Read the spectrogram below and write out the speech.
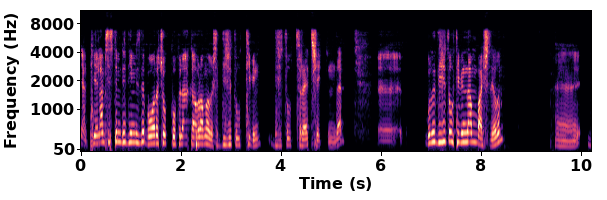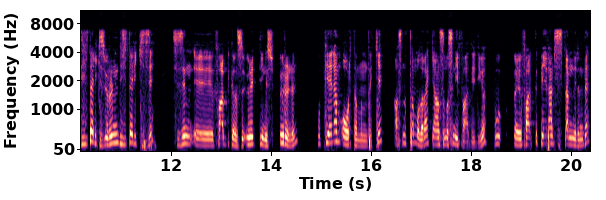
Yani PLM sistemi dediğimizde bu ara çok popüler kavramlar var. İşte Digital Twin, Digital Thread şeklinde. E, burada Digital Twin'den başlayalım e, dijital ikiz, ürünün dijital ikizi sizin e, fabrikanızda ürettiğiniz ürünün bu PLM ortamındaki aslında tam olarak yansımasını ifade ediyor. Bu e, farklı PLM sistemlerinde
